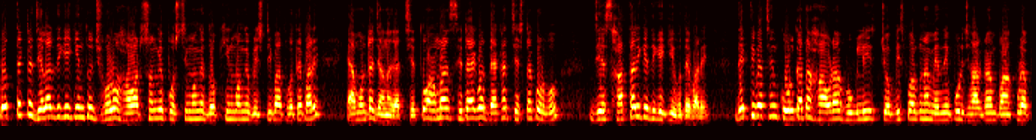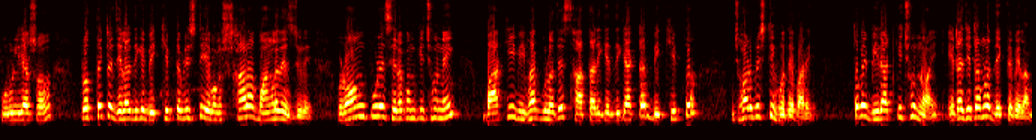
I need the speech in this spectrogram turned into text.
প্রত্যেকটা জেলার দিকে কিন্তু ঝোড়ো হাওয়ার সঙ্গে পশ্চিমবঙ্গে, দক্ষিণবঙ্গে বৃষ্টিপাত হতে পারে, এমনটা জানা যাচ্ছে। তো আমরা সেটা একবার দেখার চেষ্টা করব। যে সাত তারিখের দিকে কি হতে পারে? দেখতে পাচ্ছেন কলকাতা, হাওড়া, হুগলি, চব্বিশ পরগনা, মেদিনীপুর, ঝাড়গ্রাম, বাঁকুড়া, পুরুলিয়া সহ প্রত্যেকটা জেলার দিকে বিক্ষিপ্ত বৃষ্টি এবং সারা বাংলাদেশ জুড়ে। রংপুরে সেরকম কিছু নেই। বাকি বিভাগগুলোতে সাত তারিখের দিকে একটা বিক্ষিপ্ত ঝড় বৃষ্টি হতে পারে। তবে বিরাট কিছু নয়, এটা যেটা আমরা দেখতে পেলাম।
